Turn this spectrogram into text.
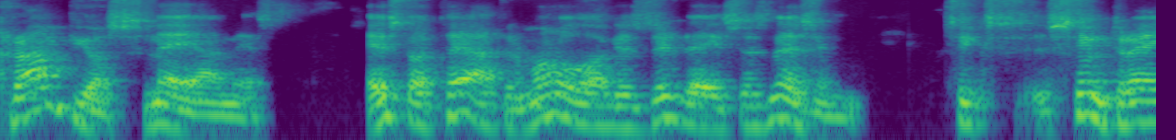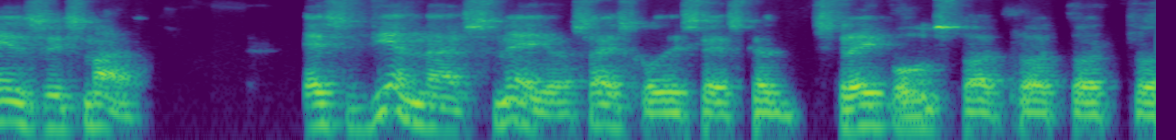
krampjos smējāmies. Es to teātris monologu esmu dzirdējis, es nezinu, cik simt reizes vismaz. Es vienmēr smējos aizkulisēs, kad Streipuls to, to, to, to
